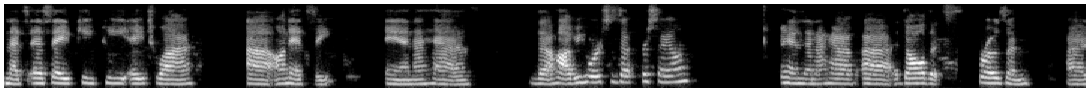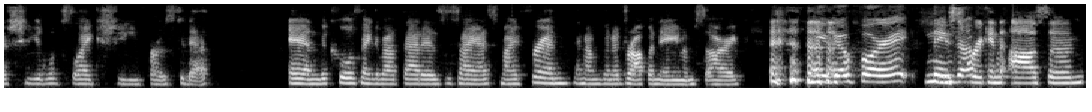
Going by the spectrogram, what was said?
and that's S A P P H Y uh, on Etsy. And I have the hobby horses up for sale, and then I have uh, a doll that's frozen. Uh, she looks like she froze to death. And the cool thing about that is, is I asked my friend, and I'm gonna drop a name. I'm sorry. you go for it. Name She's freaking awesome.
